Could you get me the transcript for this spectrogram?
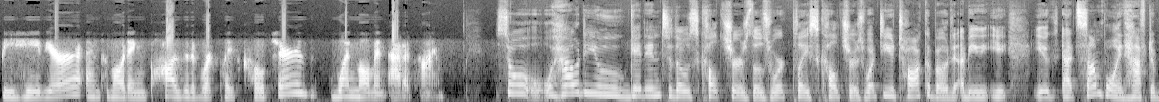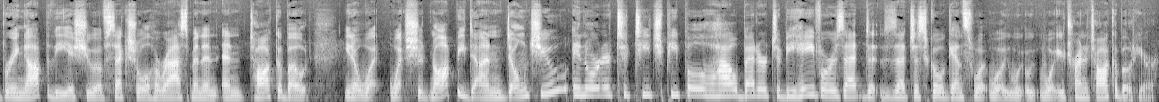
behavior and promoting positive workplace cultures one moment at a time. So, how do you get into those cultures, those workplace cultures? What do you talk about? I mean, you, you at some point have to bring up the issue of sexual harassment and, and talk about, you know, what, what should not be done, don't you, in order to teach people how better to behave? Or is that, does that just go against what, what, what you're trying to talk about here?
